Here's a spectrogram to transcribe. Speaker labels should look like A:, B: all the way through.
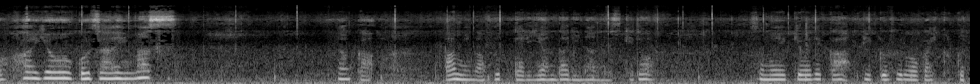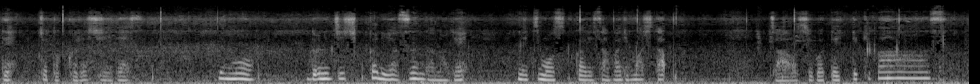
A: おはようございます。なんか雨が降ったり止んだりなんですけどその影響でかピークフローが低くてちょっと苦しいです。でも土日しっかり休んだので熱もすっかり下がりました。じゃあお仕事行ってきます。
